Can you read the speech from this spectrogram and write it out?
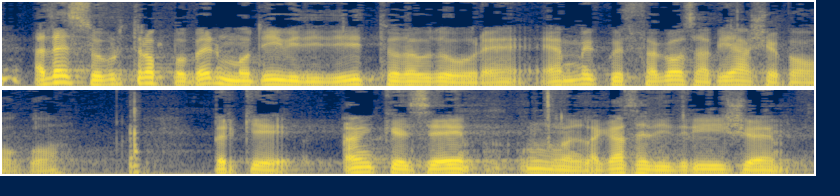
Adesso purtroppo per motivi di diritto d'autore, e a me questa cosa piace poco, perché anche se mm, la casa editrice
